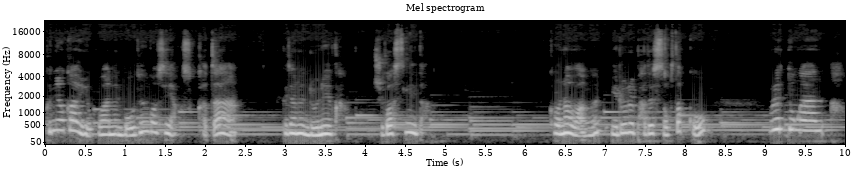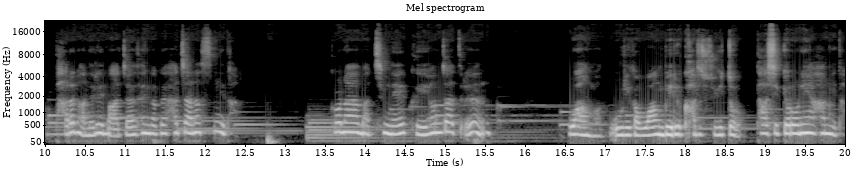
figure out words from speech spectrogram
그녀가 요구하는 모든 것을 약속하자 그녀는 눈을 감고 죽었습니다. 그러나 왕은 위로를 받을 수 없었고 오랫동안 다른 아내를 맞이할 생각을 하지 않았습니다. 그러나 마침내 그의 현자들은 왕은 우리가 왕비를 가질 수 있도록 다시 결혼해야 합니다.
